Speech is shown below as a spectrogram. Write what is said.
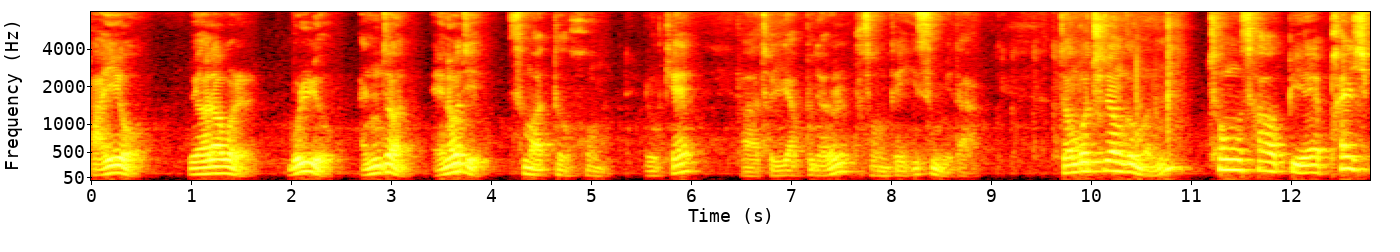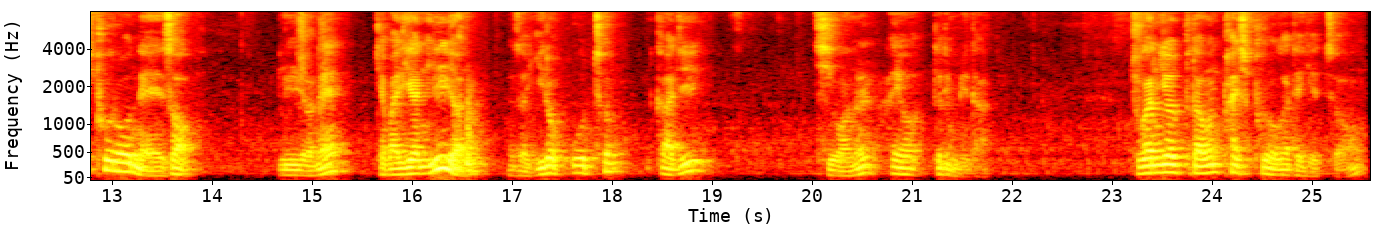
바이오, 웨어러블, 물류, 안전, 에너지, 스마트 홈 이렇게 아, 전략 분야를 구성되어 있습니다. 정보 출연금은 총 사업비의 80% 내에서 1년에 개발기간 1년 그래서 1억 5천까지 지원을 하여 드립니다. 주간기업 부담은 80%가 되겠죠.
